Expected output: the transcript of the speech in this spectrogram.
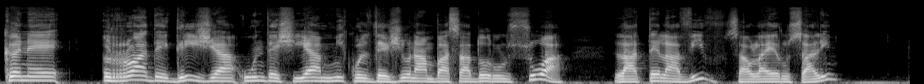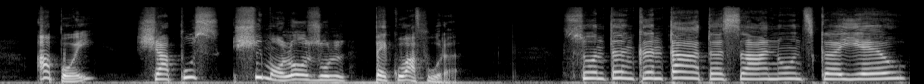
Că ne roade grija unde și ia micul dejun ambasadorul SUA la Tel Aviv sau la Ierusalim? Apoi și-a pus și molozul pe coafură. Sunt încântată să anunț că eu,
